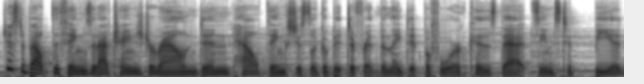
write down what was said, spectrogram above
just about the things that I've changed around and how things just look a bit different than they did before, because that seems to be a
